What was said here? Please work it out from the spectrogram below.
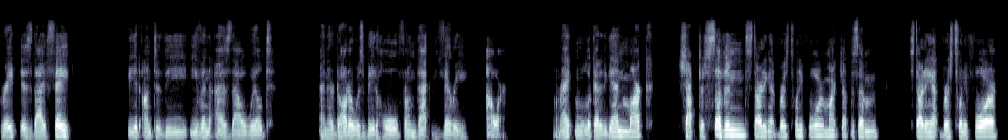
great is thy faith. Be it unto thee even as thou wilt. And her daughter was made whole from that very hour. All right, and we'll look at it again. Mark chapter 7, starting at verse 24. Mark chapter 7, starting at verse 24.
